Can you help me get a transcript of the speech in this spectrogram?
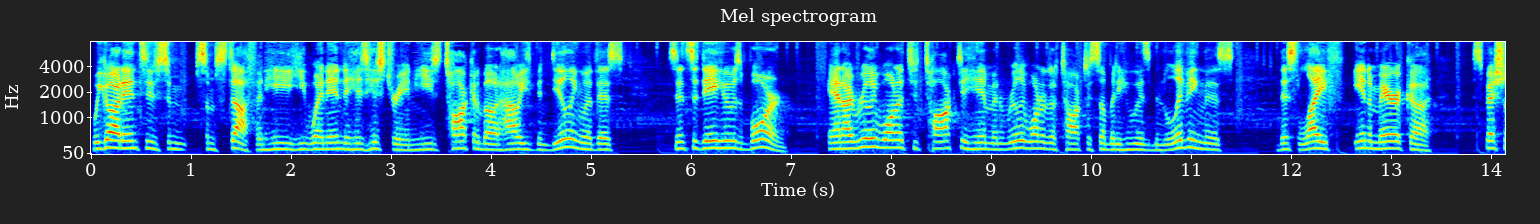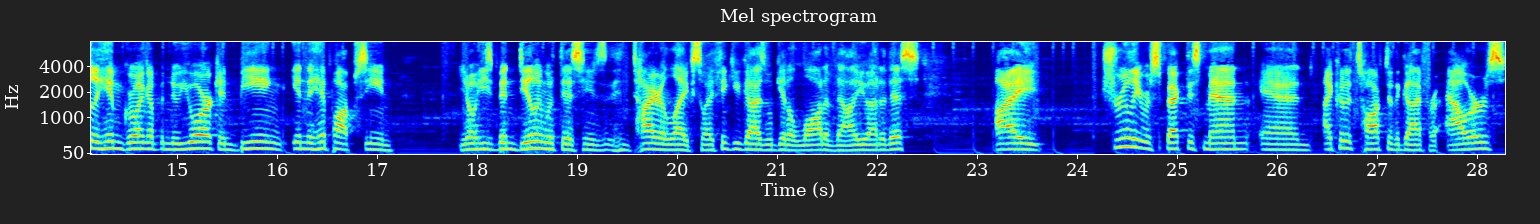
We got into some some stuff and he he went into his history and he's talking about how he's been dealing with this since the day he was born. And I really wanted to talk to him and really wanted to talk to somebody who has been living this this life in America, especially him growing up in New York and being in the hip hop scene you know he's been dealing with this his entire life. So i think you guys will get a lot of value out of this. I truly respect this man and i could have talked to the guy for hours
